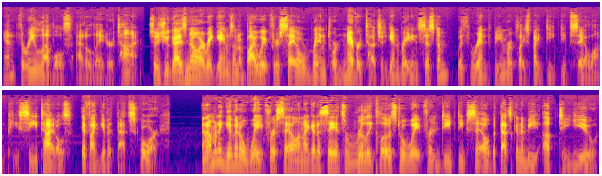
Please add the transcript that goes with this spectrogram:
and three levels at a later time. So, as you guys know, I rate games on a buy, wait for sale, rent, or never touch it again rating system, with rent being replaced by deep, deep sale on PC titles if I give it that score. And I'm going to give it a wait for a sale. And I got to say, it's really close to a wait for a deep, deep sale, but that's going to be up to you.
